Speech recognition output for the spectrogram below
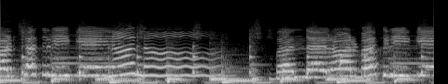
और छतरी के नाना बंदर और बकरी के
